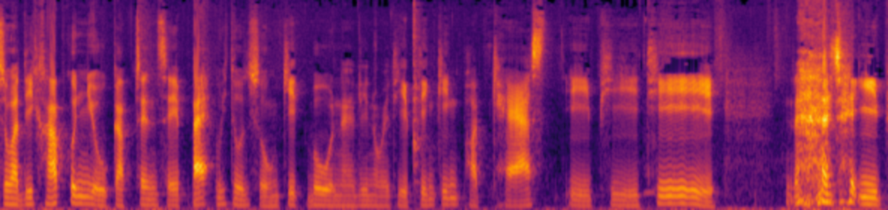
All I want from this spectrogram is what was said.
สวัสดีครับ คุณอยู่กับเซนเซแปะวิทูลสูงกิจบูลใน r e n o v a t i v e Thinking Podcast EP ที่น่าจะ EP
